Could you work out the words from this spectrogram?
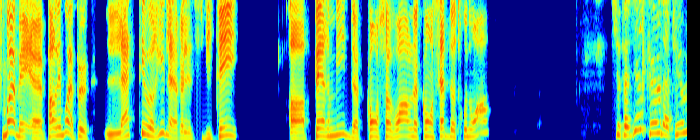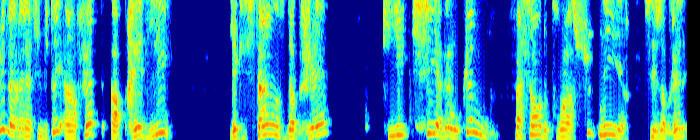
Dis-moi, mais euh, parlez-moi un peu. La théorie de la relativité a permis de concevoir le concept de trou noir? C'est-à-dire que la théorie de la relativité, en fait, a prédit l'existence d'objets qui, s'il n'y avait aucune façon de pouvoir soutenir ces objets,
